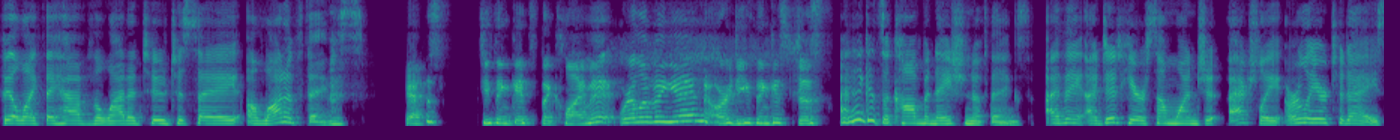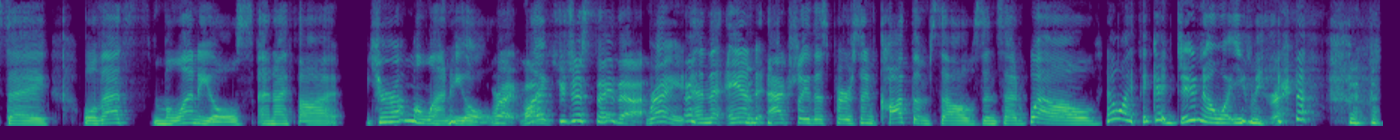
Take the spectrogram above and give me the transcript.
feel like they have the latitude to say a lot of things Yes. Do you think it's the climate we're living in, or do you think it's just i think it's a combination of things i think i did hear someone ju- actually earlier today say well that's millennials and i thought you're a millennial right? Why Like- did you just say that? Right. And and actually this person caught themselves and said, "Well, no, I think I do know what you mean." Right.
